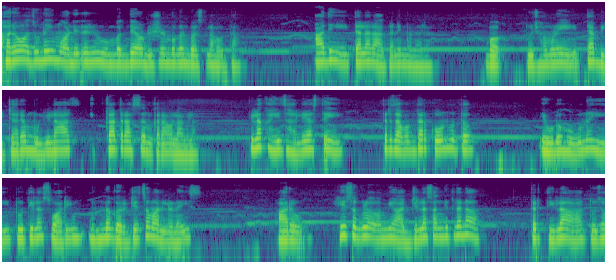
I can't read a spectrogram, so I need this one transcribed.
हरव अजूनही मॉनिटरिंग रूममध्ये ऑडिशन बघत बसला होता. आधी त्याला रागाने म्हणाला बघ तुझ्यामुळे त्या बिचाऱ्या मुलीला आज इतका त्रास सहन करावा लागला. तिला काही झाले असते तर जबाबदार कोण होतं? एवढं होऊनही तू तिला स्वारी म्हणणं गरजेचं मानलं नाहीस? आरव हे सगळं मी आजीला सांगितलं ना तर तिला तुझा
